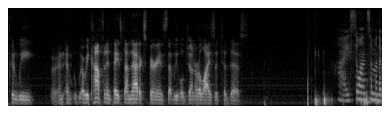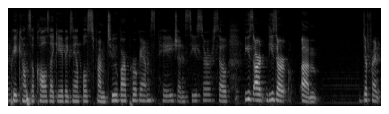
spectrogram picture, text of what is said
can we, and- and are we confident based on that experience that we will generalize it to this? Hi, so on some of the pre-council calls, I gave examples from two of our programs, Page and CSER. So these are, these are um, different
